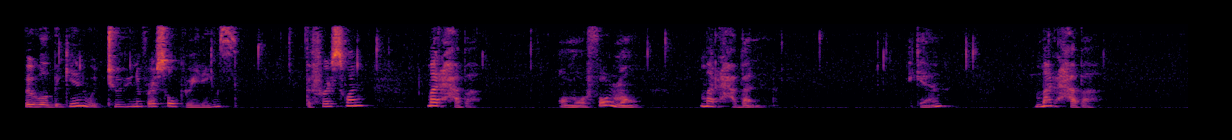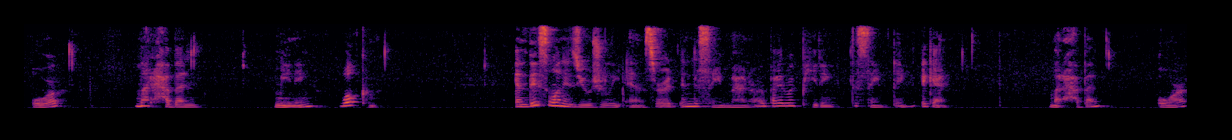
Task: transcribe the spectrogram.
We will begin with two universal greetings. The first one, marhaba, or more formal, marhaban. Again, marhaba, or marhaban, meaning welcome. And this one is usually answered in the same manner by repeating the same thing again. Marhaban or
